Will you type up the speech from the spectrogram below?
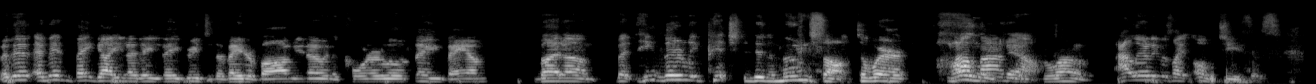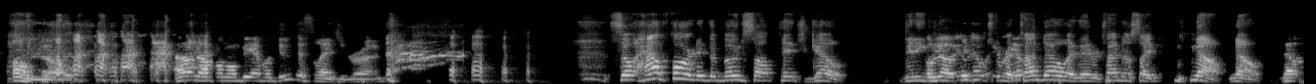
but then, and then, thank God, you know, they they agreed to the Vader bomb, you know, in the corner little thing, bam. But um, but he literally pitched to do the moonsault to where Holy my mind cow. was blown. I literally was like, oh Jesus, oh no, I don't know if I'm gonna be able to do this legend run. so how far did the moonsault pitch go? Did he Oh, no, pitch it- it to it- Rotunda and then Rotunda said no, no? No,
